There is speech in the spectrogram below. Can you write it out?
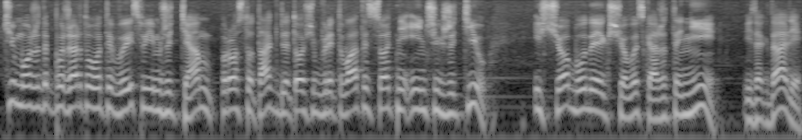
чи можете пожертвувати ви своїм життям просто так для того, щоб врятувати сотні інших життів? І що буде, якщо ви скажете ні? І так далі.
